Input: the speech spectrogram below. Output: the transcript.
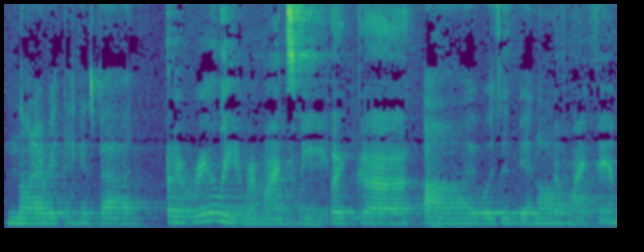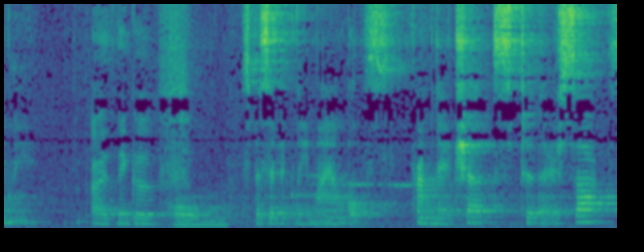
not everything is bad. But it really reminds me like uh, I was in Vietnam of my family. I think of home, specifically my uncles, from their chucks to their socks,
